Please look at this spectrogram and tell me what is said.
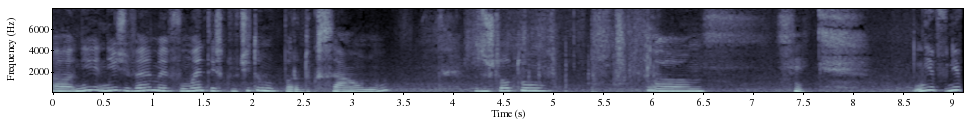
А, ние, ние живееме в момента изключително парадоксално, защото а, ние, ние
